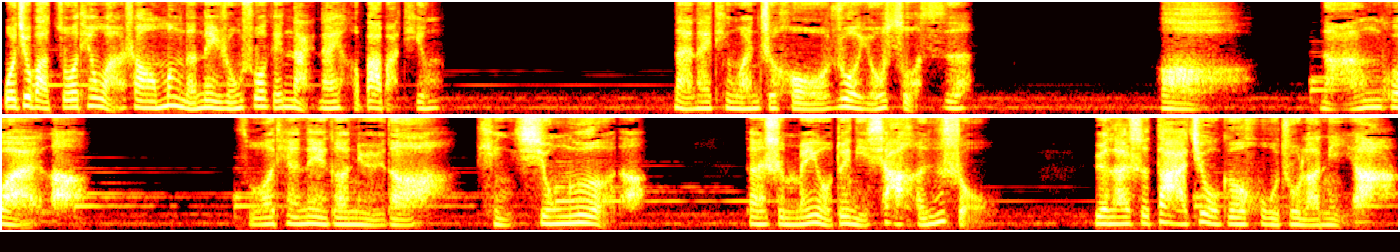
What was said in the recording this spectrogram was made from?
我就把昨天晚上梦的内容说给奶奶和爸爸听。奶奶听完之后若有所思：“哦，难怪了，昨天那个女的挺凶恶的。”但是没有对你下狠手，原来是大舅哥护住了你呀。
